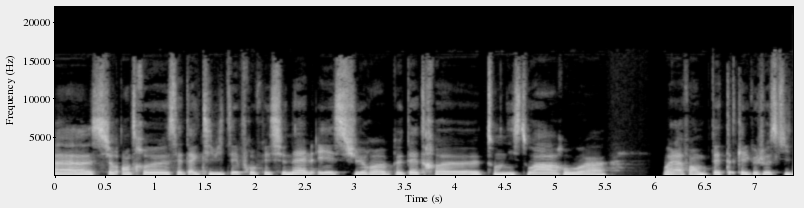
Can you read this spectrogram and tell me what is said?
euh, sur entre cette activité professionnelle et sur euh, peut-être ton histoire ou voilà, enfin peut-être quelque chose qui,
